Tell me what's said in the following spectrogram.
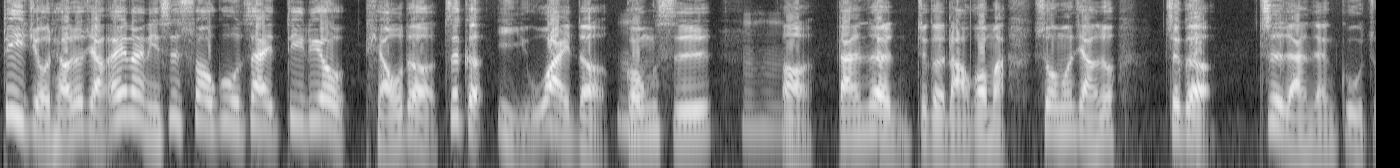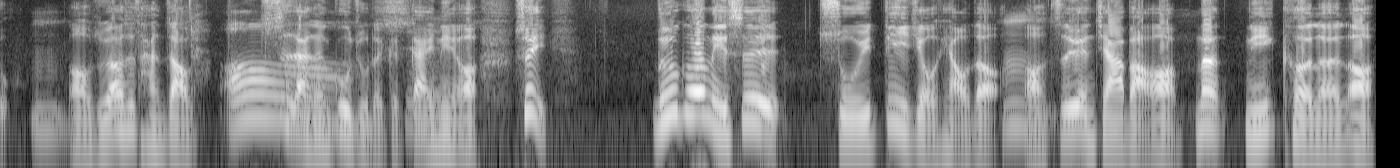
第九条就讲，哎、欸，那你是受雇在第六条的这个以外的公司，嗯，哦，担任这个劳工嘛，所以我们讲说这个自然人雇主，嗯，哦，主要是谈到哦自然人雇主的一个概念哦，所以如果你是属于第九条的哦，自愿加保哦，那你可能哦。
